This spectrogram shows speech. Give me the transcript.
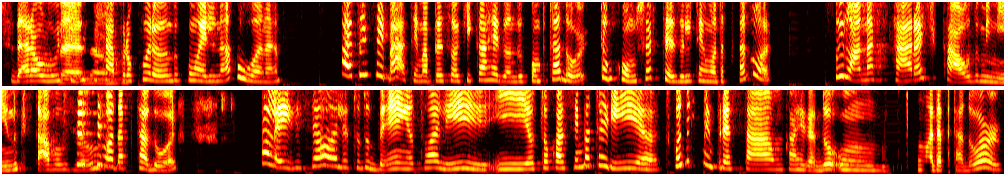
se dar ao luxo é, de ficar procurando com ele na rua, né? Aí pensei, bah, tem uma pessoa aqui carregando o computador, então com certeza ele tem um adaptador. Fui lá na cara de pau do menino que estava usando o adaptador. Falei, disse, olha, tudo bem, eu tô ali e eu tô quase sem bateria. Tu poderia me emprestar um carregador, um, um adaptador?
